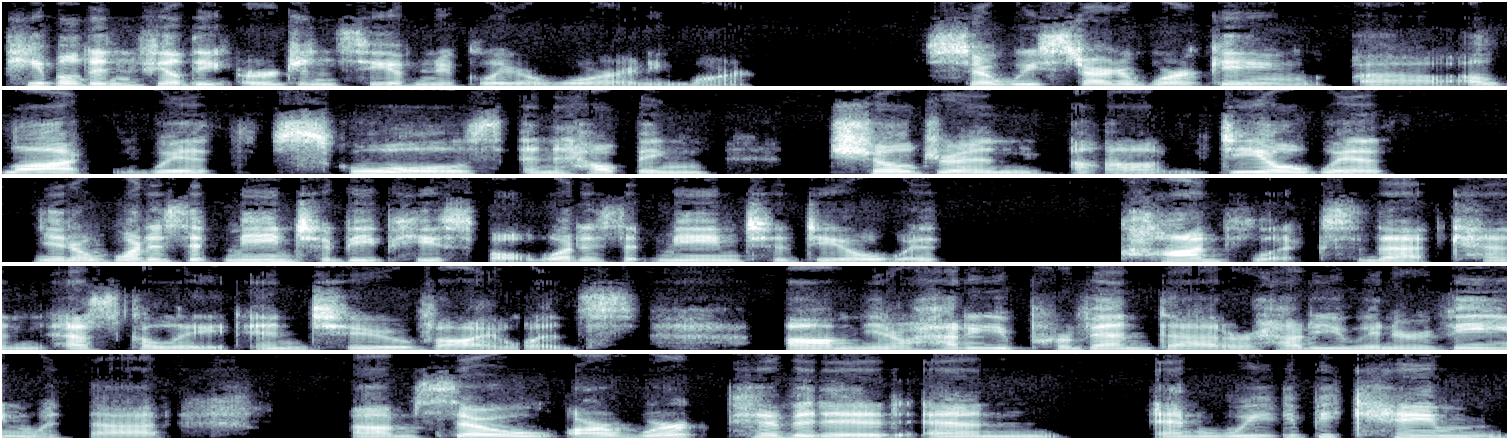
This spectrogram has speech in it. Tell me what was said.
people didn't feel the urgency of nuclear war anymore. So we started working uh, a lot with schools and helping children um, deal with, you know, what does it mean to be peaceful? What does it mean to deal with conflicts that can escalate into violence. Um, you know, how do you prevent that or how do you intervene with that? Um, so our work pivoted and and we became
